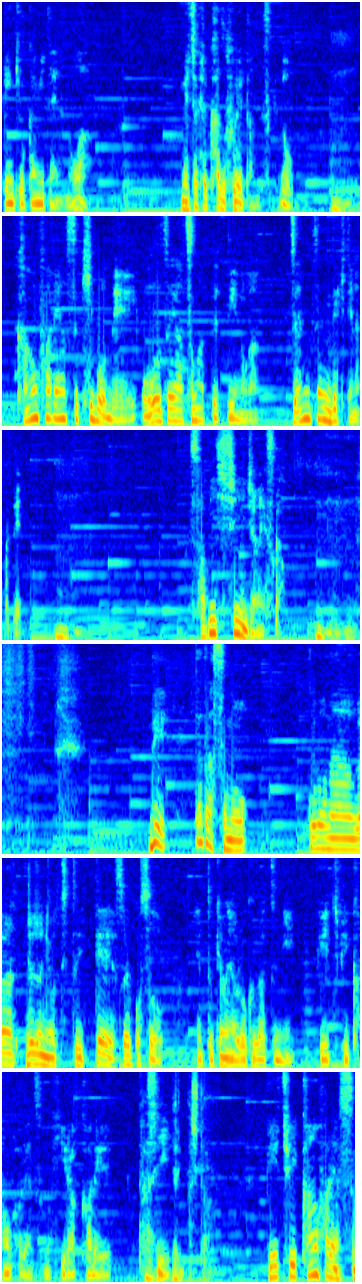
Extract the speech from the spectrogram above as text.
勉強会みたいなのは、めちゃくちゃ数増えたんですけど、うん。カンファレンス規模で大勢集まってっていうのが全然できてなくて、うん。寂しいじゃないですか。うん。で、ただそのコロナが徐々に落ち着いて、それこそ、えっと、去年の6月に PHP カンファレンスも開かれたはし、い、やりました。PHP カンファレンス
